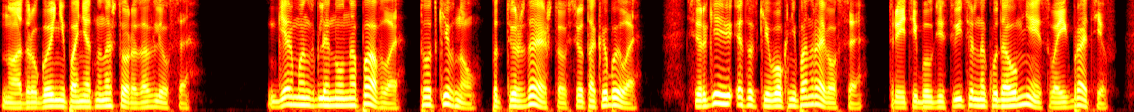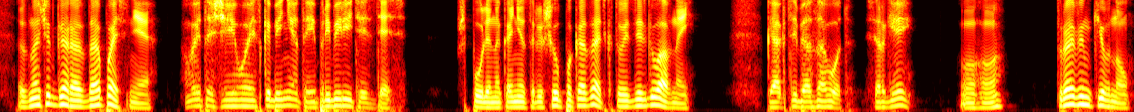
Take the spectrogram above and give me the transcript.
Ну а другой непонятно на что разозлился. Герман взглянул на Павла, тот кивнул, подтверждая, что все так и было. Сергею этот кивок не понравился. Третий был действительно куда умнее своих братьев. Значит, гораздо опаснее. «Вытащи его из кабинета и приберите здесь». Шпуля наконец решил показать, кто здесь главный. «Как тебя зовут? Сергей?» «Угу». Травин кивнул.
